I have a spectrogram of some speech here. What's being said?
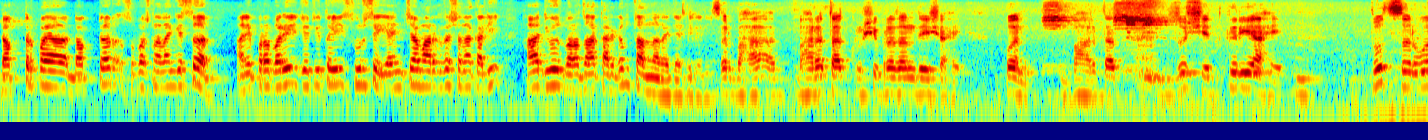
डॉक्टर प डॉक्टर सुभाष नालांगे सर आणि प्रभारी ज्योतिताई सुरसे यांच्या मार्गदर्शनाखाली हा दिवसभराचा हा कार्यक्रम चालणार आहे त्या ठिकाणी. सर भा भारत हा कृषीप्रधान देश आहे पण भारतात जो शेतकरी आहे तोच सर्व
